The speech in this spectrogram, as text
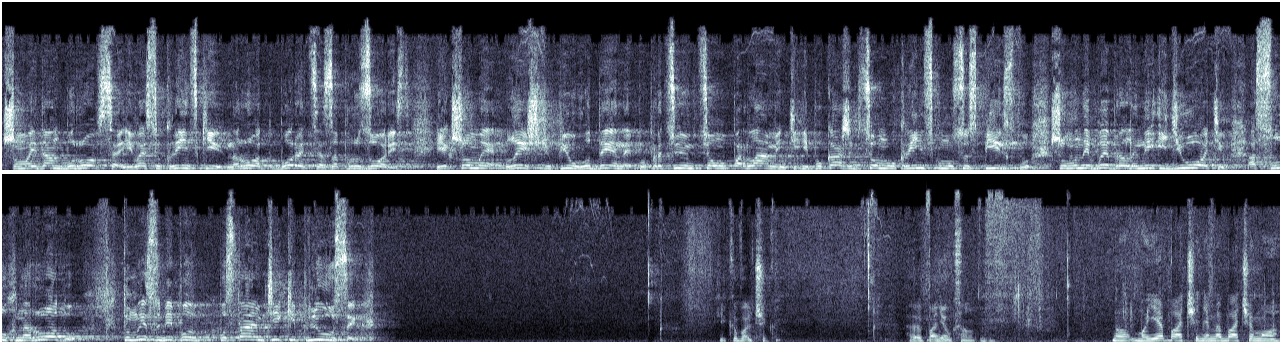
що Майдан боровся і весь український народ бореться за прозорість. І якщо ми лишню півгодини попрацюємо в цьому парламенті і покажемо цьому українському суспільству, що вони вибрали не ідіотів, а слух народу, то ми собі по- поставимо тільки плюсик. І Ковальчик. Е, Пані Оксано. Ну, моє бачення, ми бачимо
